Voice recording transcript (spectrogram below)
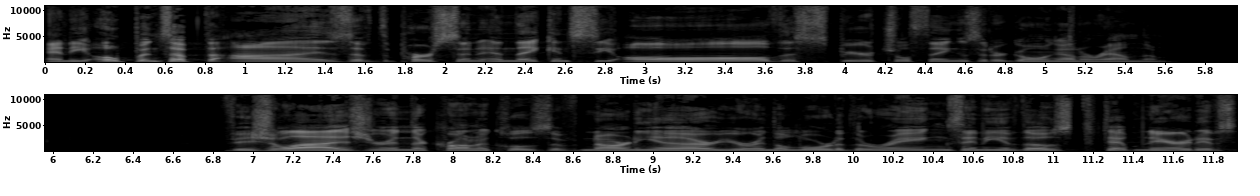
And he opens up the eyes of the person and they can see all the spiritual things that are going on around them. Visualize you're in the Chronicles of Narnia or you're in the Lord of the Rings, any of those type narratives,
